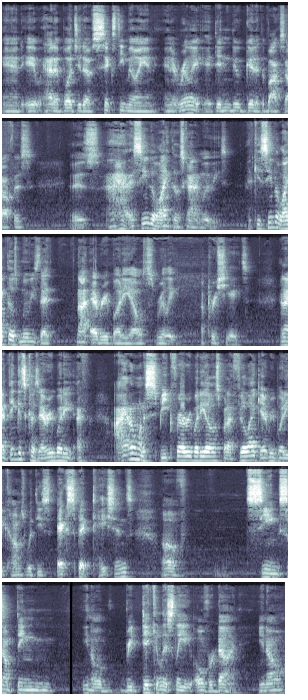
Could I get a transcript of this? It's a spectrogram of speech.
and it had a budget of 60 million and it really it didn't do good at the box office. Is I, I seem to like those kind of movies. I seem to like those movies that not everybody else really appreciates. And I think it's because everybody I, I don't want to speak for everybody else but I feel like everybody comes with these expectations of seeing something you know ridiculously overdone you know?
